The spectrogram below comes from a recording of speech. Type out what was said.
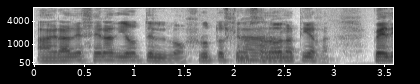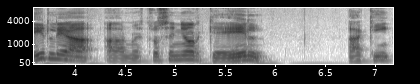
agradecer a Dios de los frutos que nos ha dado la tierra. Pedirle a, a nuestro Señor que Él aquí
